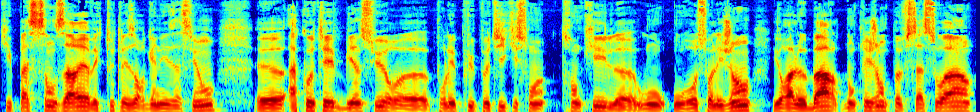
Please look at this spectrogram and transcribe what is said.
qui passent sans arrêt avec toutes les organisations. Euh, à côté, bien sûr, euh, pour les plus petits qui sont tranquilles, où on, on, reçoit les gens, il y aura le bar, donc les gens peuvent s'asseoir,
